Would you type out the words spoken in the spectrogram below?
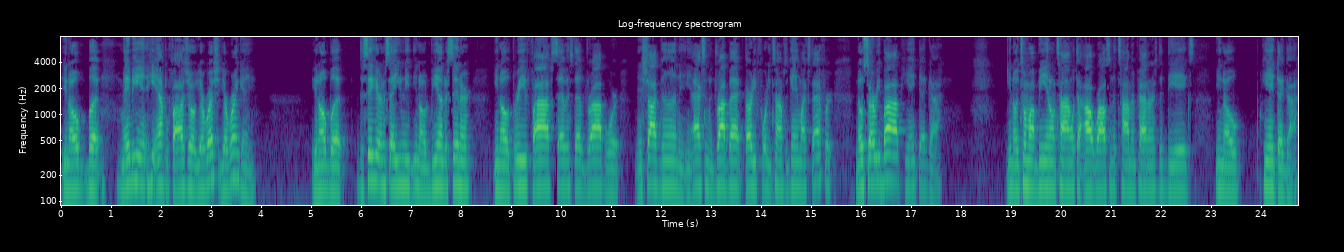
You know, but maybe he he amplifies your your rush your run game. You know, but to sit here and say you need you know be under center, you know three, five, seven step drop or in shotgun and ask him to drop back 30, 40 times a game like Stafford. No sorry, Bob, he ain't that guy. You know, you talking about being on time with the out routes and the timing patterns, the digs. You know, he ain't that guy.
